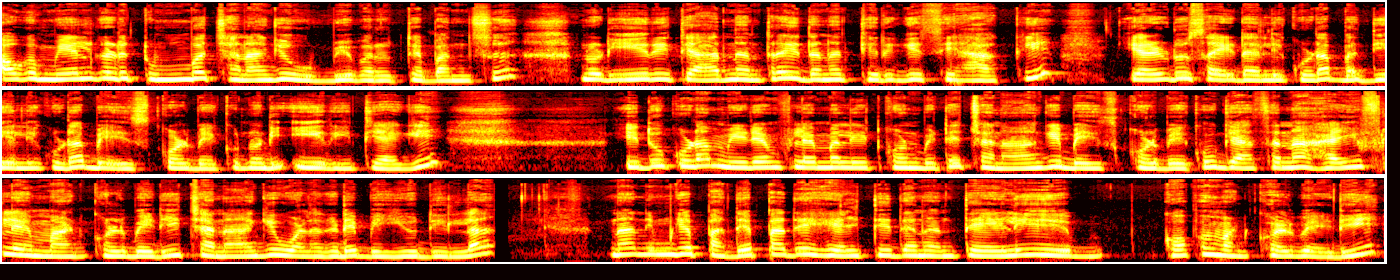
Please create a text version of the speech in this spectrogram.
ಅವಾಗ ಮೇಲ್ಗಡೆ ತುಂಬ ಚೆನ್ನಾಗಿ ಉಬ್ಬಿ ಬರುತ್ತೆ ಬನ್ಸ್. ನೋಡಿ, ಈ ರೀತಿ ಆದ ನಂತರ ಇದನ್ನು ತಿರುಗಿಸಿ ಹಾಕಿ ಎರಡು ಸೈಡಲ್ಲಿ ಕೂಡ, ಬದಿಯಲ್ಲಿ ಕೂಡ ಬೇಯಿಸ್ಕೊಳ್ಬೇಕು. ನೋಡಿ, ಈ ರೀತಿಯಾಗಿ. ಇದು ಕೂಡ ಮೀಡಿಯಮ್ ಫ್ಲೇಮಲ್ಲಿ ಇಟ್ಕೊಂಡ್ಬಿಟ್ಟು ಚೆನ್ನಾಗಿ ಬೇಯಿಸ್ಕೊಳ್ಬೇಕು. ಗ್ಯಾಸನ್ನು ಹೈ ಫ್ಲೇಮ್ ಮಾಡ್ಕೊಳ್ಬೇಡಿ, ಚೆನ್ನಾಗಿ ಒಳಗಡೆ ಬೇಯುವುದಿಲ್ಲ. ನಾನು ನಿಮಗೆ ಪದೇ ಪದೇ ಹೇಳ್ತಿದ್ದೇನಂತೇಳಿ ಕೋಪ ಮಾಡ್ಕೊಳ್ಬೇಡಿ.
